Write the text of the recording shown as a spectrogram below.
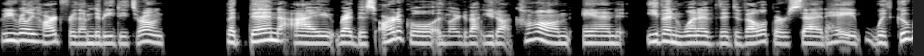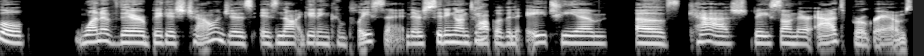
be really hard for them to be dethroned. But then I read this article and learned about you.com and even one of the developers said, Hey, with Google, one of their biggest challenges is not getting complacent. They're sitting on top of an ATM of cash based on their ads programs.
